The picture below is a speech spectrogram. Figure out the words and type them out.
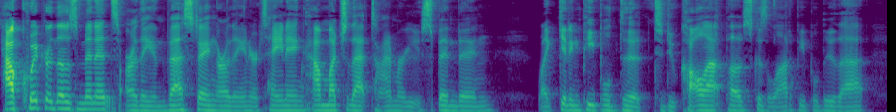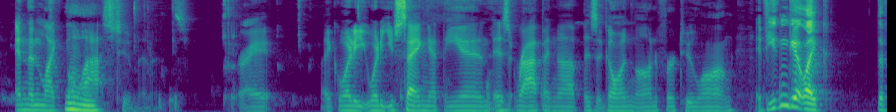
how quick are those minutes? Are they investing? Are they entertaining? How much of that time are you spending? Like getting people to to do call out posts because a lot of people do that, and then like the mm-hmm. last two minutes, right? Like what are you what are you saying at the end? Is it wrapping up? Is it going on for too long? If you can get like the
